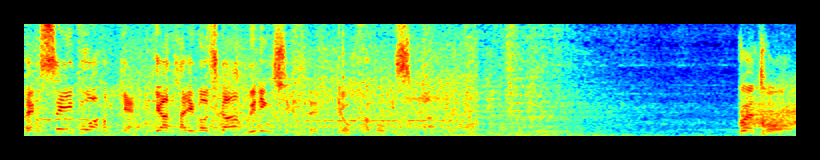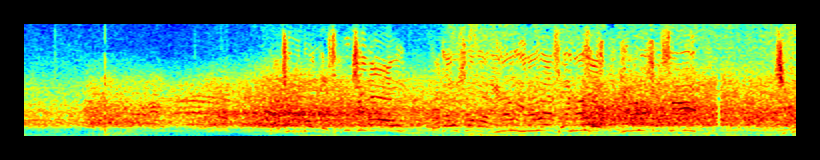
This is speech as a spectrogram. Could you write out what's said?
100세이브와 함께 기아 타이거즈가 위닝 시리즈를 기록하고 있습니다 부엔토 낮은 공에 삼진 아웃. 나다운 상황 1루 1루에서 1루에서 1루에서 세이브. 지금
